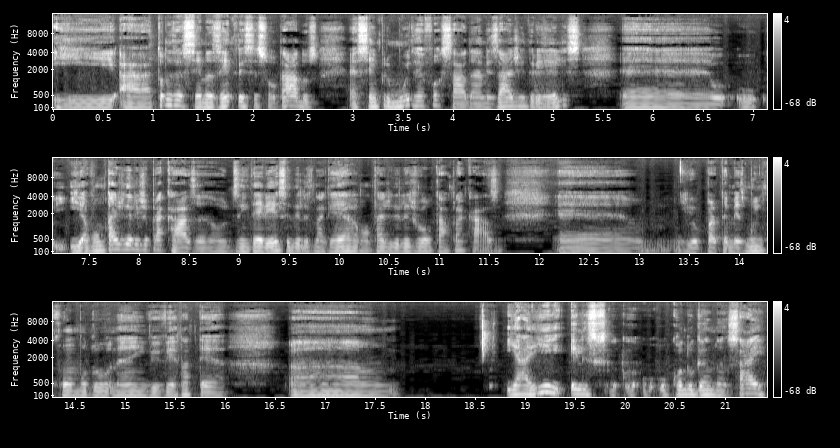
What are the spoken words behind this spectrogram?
E a, todas as cenas entre esses soldados é sempre muito reforçada. A amizade entre eles é, o, o, e a vontade deles de ir para casa. O desinteresse deles na guerra, a vontade deles de voltar para casa. É, e até mesmo o incômodo né, em viver na Terra. Uh, e aí, eles, quando o Gundam sai,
